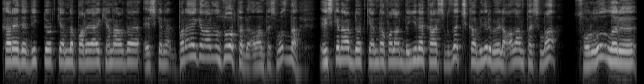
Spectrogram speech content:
karede dikdörtgende paralel kenarda eşkenar paralel kenarda zor tabi alan taşıması da eşkenar dörtgende falan da yine karşımıza çıkabilir böyle alan taşıma soruları.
